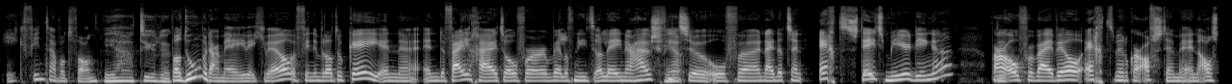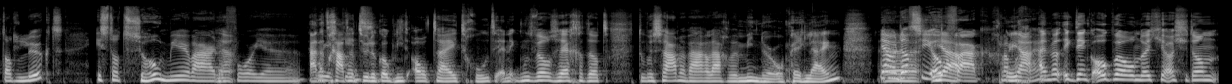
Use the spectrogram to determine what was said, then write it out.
ik vind daar wat van. Ja, tuurlijk. Wat doen we daarmee, weet je wel? Vinden we dat oké? Okay? En, en de veiligheid over wel of niet alleen naar huis fietsen. Ja. Of uh, nee, dat zijn echt steeds meer dingen waarover wij wel echt met elkaar afstemmen. En als dat lukt, is dat zo'n meerwaarde ja. voor je. Ja, voor dat je gaat kind. natuurlijk ook niet altijd goed. En ik moet wel zeggen dat toen we samen waren, lagen we minder op één lijn. Ja, maar dat Uh, zie je ook ja. vaak. Grappig, ja, hè? en wat, ik denk ook wel omdat je als je dan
